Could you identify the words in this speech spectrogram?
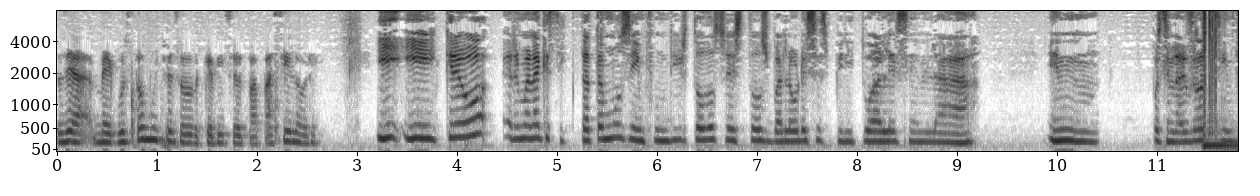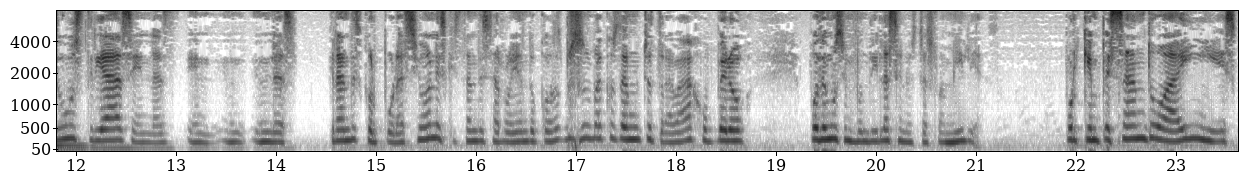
O sea, me gustó mucho eso que dice el Papa, sí, Lore. Y, y creo, hermana, que si tratamos de infundir todos estos valores espirituales en la, en, pues en las grandes industrias, en las, en las grandes corporaciones que están desarrollando cosas, pues nos va a costar mucho trabajo, pero podemos infundirlas en nuestras familias. Porque empezando ahí es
